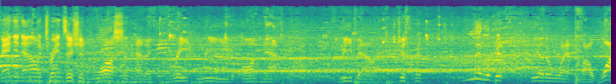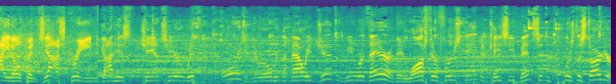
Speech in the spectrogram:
Mannion now in transition. Lawson had a great read on that rebound. Just went a little bit the other way. A wide open Josh Green. Got his chance here with Oregon. They were over in the Maui gym, and we were there, and they lost their first game, and Casey Benson was the starter,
